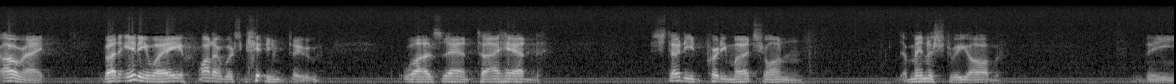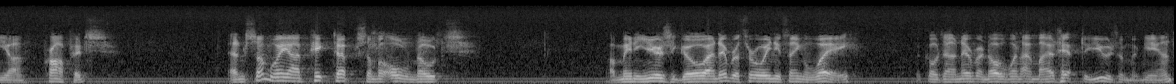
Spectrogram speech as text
All right. But anyway, what I was getting to was that I had studied pretty much on the ministry of the uh, prophets. And some way I picked up some old notes uh, many years ago. I never throw anything away because I never know when I might have to use them again.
